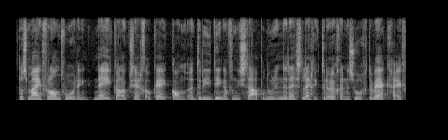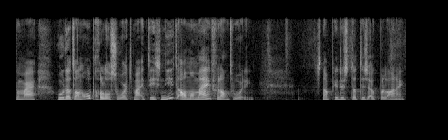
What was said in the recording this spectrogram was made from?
dat is mijn verantwoording. Nee, je kan ook zeggen oké, ik kan eh, drie dingen van die stapel doen en de rest leg ik terug. En dan zorgt de werkgever maar hoe dat dan opgelost wordt. Maar het is niet allemaal mijn verantwoording. Snap je? Dus dat is ook belangrijk.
